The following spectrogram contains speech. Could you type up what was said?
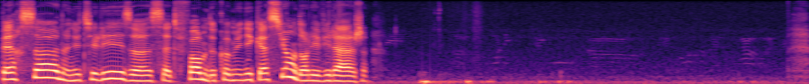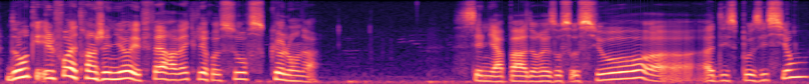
Personne n'utilise cette forme de communication dans les villages. Donc, il faut être ingénieux et faire avec les ressources que l'on a. S'il n'y a pas de réseaux sociaux euh, à disposition,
